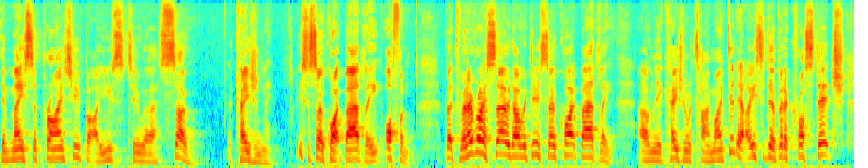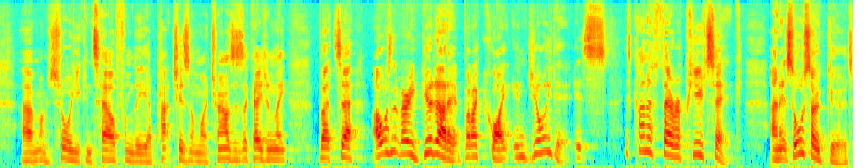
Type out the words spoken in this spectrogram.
It may surprise you, but I used to uh, sew occasionally. I used to sew quite badly, often. But whenever I sewed, I would do so quite badly on the occasional time I did it. I used to do a bit of cross stitch. Um, I'm sure you can tell from the uh, patches on my trousers occasionally. But uh, I wasn't very good at it, but I quite enjoyed it. It's, it's kind of therapeutic. And it's also good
